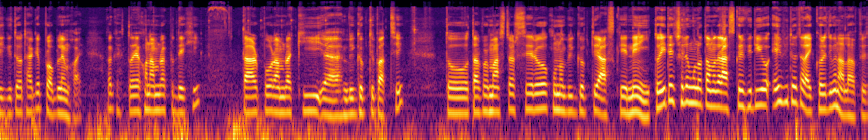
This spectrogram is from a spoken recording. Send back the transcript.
ডিগ্রিতেও থাকে, প্রবলেম হয়। ওকে, তো এখন আমরা একটু দেখি, তারপর আমরা কি বিজ্ঞপ্তি পাচ্ছি। তো তারপর মাস্টার্সেরও কোনো বিজ্ঞপ্তি আজকে নেই। তো এইটাই ছিল মূলত আমাদের আজকের ভিডিও। এই ভিডিওতে লাইক করে দিবেন। আল্লাহ হাফিজ।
